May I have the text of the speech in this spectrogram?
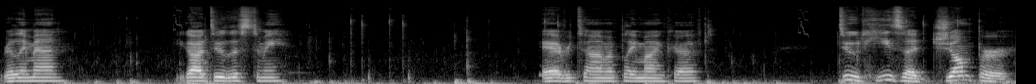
Really, man? You gotta do this to me? Every time I play Minecraft? Dude, he's a jumper.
